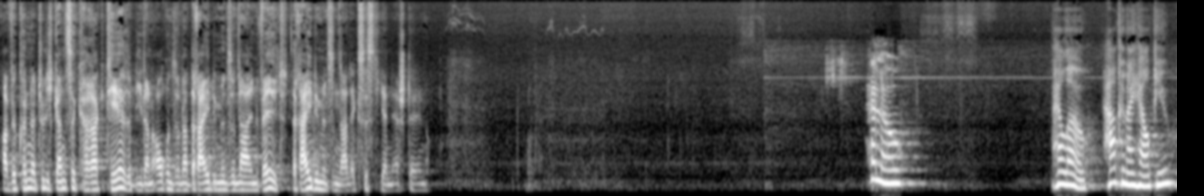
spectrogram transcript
Aber wir können natürlich ganze Charaktere, die dann auch in so einer dreidimensionalen Welt dreidimensional existieren, erstellen. Hello. Hello, how can I help you?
